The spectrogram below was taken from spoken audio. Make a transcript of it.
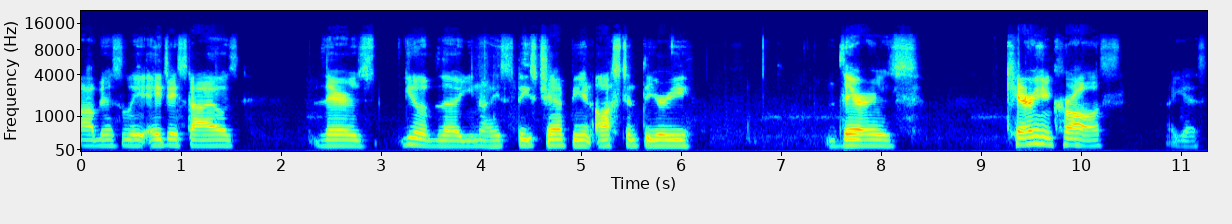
obviously AJ Styles. There's you know the United States champion Austin Theory. There's Karrion Kross, I guess.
